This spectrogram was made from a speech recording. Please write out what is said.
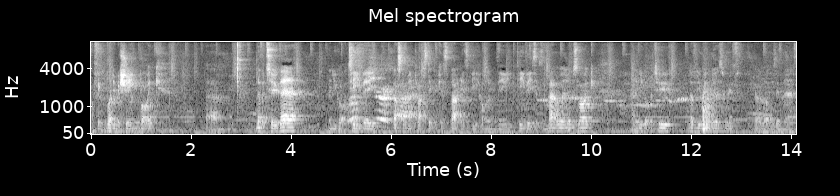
I think running machine, bike, um, another two there. Then you've got a TV, that's going to be plastic because that is behind the TVs, that's the metal it looks like. And then you've got the two lovely windows with downlighters in there.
